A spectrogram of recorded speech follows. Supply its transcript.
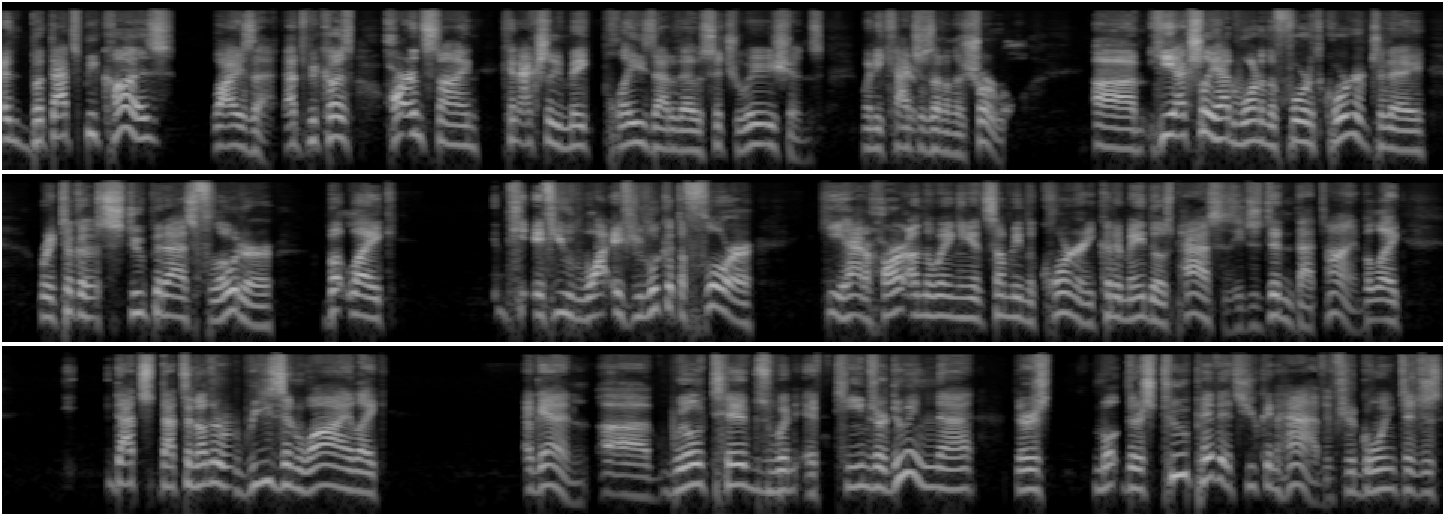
And but that's because why is that? That's because Hartenstein can actually make plays out of those situations when he catches it on the short roll. Um, he actually had one in the fourth quarter today where he took a stupid ass floater, but like if you if you look at the floor, he had Hart on the wing, he had somebody in the corner. He could have made those passes. He just didn't that time. But like that's that's another reason why like again, uh Will Thibs when if teams are doing that, there's there's two pivots you can have if you're going to just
